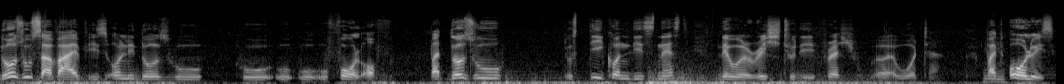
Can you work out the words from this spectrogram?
Those who survive is only those who who, who, who who fall off. But those who, who stick on this nest, they will reach to the fresh uh, water. But always,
